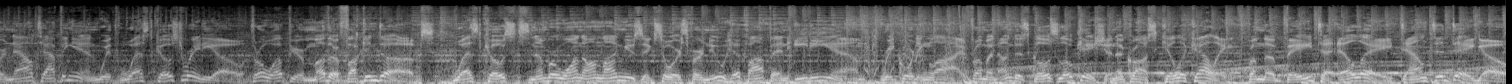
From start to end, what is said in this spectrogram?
are now tapping in with West Coast Radio. Throw up your motherfucking dubs. West Coast's number one online music source for new hip hop and EDM. Recording live from an undisclosed location across Killicali, from the Bay to LA down to Dago.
